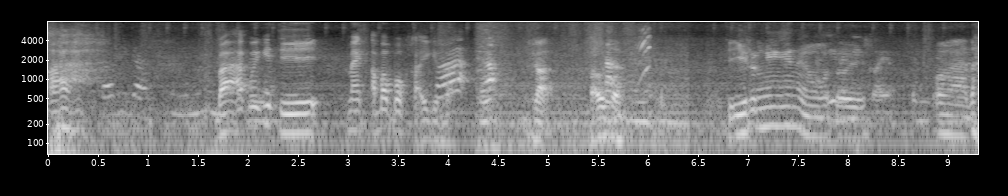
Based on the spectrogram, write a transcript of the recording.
Ah mbak aku ini di make up apa kak ini mbak? Enggak tak usah. Diirengi ini motor oh nggak ada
